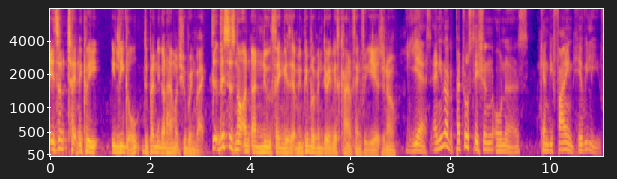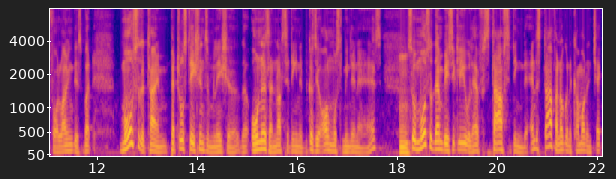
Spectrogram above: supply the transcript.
isn't technically illegal depending on how much you bring back. this is not a, a, new thing, is it? I mean, people have been doing this kind of thing for years, you know. Yes, and you know the petrol station owners can be fined heavily for allowing this, but most of the time, petrol stations in Malaysia, the owners are not sitting in it because they're almost millionaires. Mm. So most of them basically will have staff sitting there, and the staff are not going to come out and check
